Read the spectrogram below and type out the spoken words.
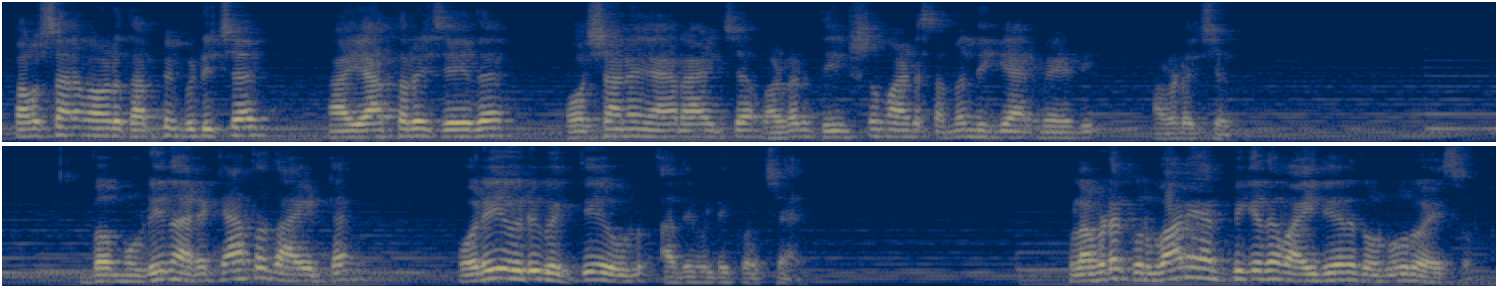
അപ്പോൾ അവസാനം അവിടെ തപ്പിപ്പിടിച്ച് യാത്ര ചെയ്ത് ഓശാന ഞായറാഴ്ച വളരെ തീക്ഷണമായിട്ട് സംബന്ധിക്കാൻ വേണ്ടി അവിടെ ചെന്നു. ഇപ്പൊ മുടി നരക്കാത്തതായിട്ട് ഒരേ ഒരു വ്യക്തിയേ ഉള്ളൂ അതിവിടെ കൊച്ചാൻ. അപ്പോൾ അവിടെ കുർബാന അർപ്പിക്കുന്ന വൈദികന് തൊണ്ണൂറ് വയസ്സുണ്ട്.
